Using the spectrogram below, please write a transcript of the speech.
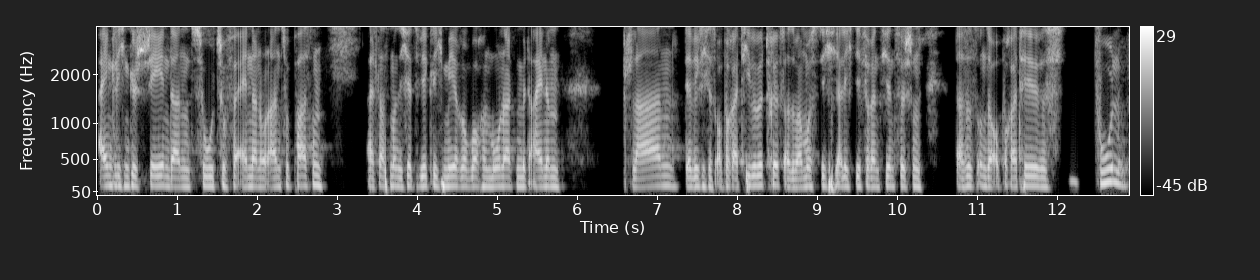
eigentlichen Geschehen dann zu, zu verändern und anzupassen, als dass man sich jetzt wirklich mehrere Wochen, Monate mit einem Plan, der wirklich das Operative betrifft. Also man muss sicherlich differenzieren zwischen, das ist unser operatives Tun,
